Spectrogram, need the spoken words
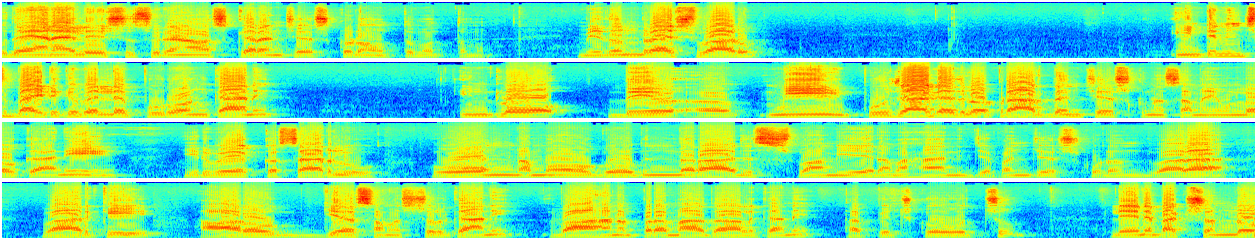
ఉదయాన్నే లేచి సూర్య నమస్కారం చేసుకోవడం ఉత్తమోత్తమం. మిథున్ రాశి వారు ఇంటి నుంచి బయటికి వెళ్ళే పూర్వం కానీ ఇంట్లో దేవ మీ పూజా గదిలో ప్రార్థన చేసుకున్న సమయంలో కానీ ఇరవై ఒక్కసార్లు ఓం నమో గోవిందరాజస్వామి నమ అని జపం చేసుకోవడం ద్వారా వారికి ఆరోగ్య సమస్యలు కానీ వాహన ప్రమాదాలు కానీ తప్పించుకోవచ్చు. లేని పక్షంలో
